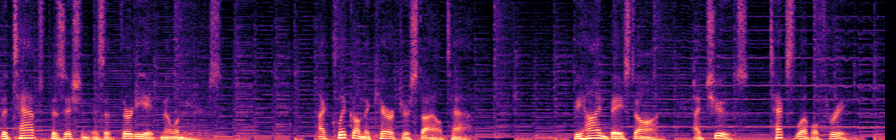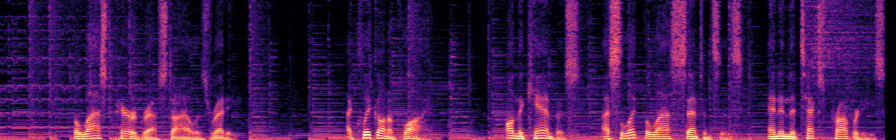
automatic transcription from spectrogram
The tab's position is at 38 millimeters. I click on the character style tab. Behind based on, I choose Text Level 3. The last paragraph style is ready. I click on Apply. On the canvas, I select the last sentences, and in the text properties,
